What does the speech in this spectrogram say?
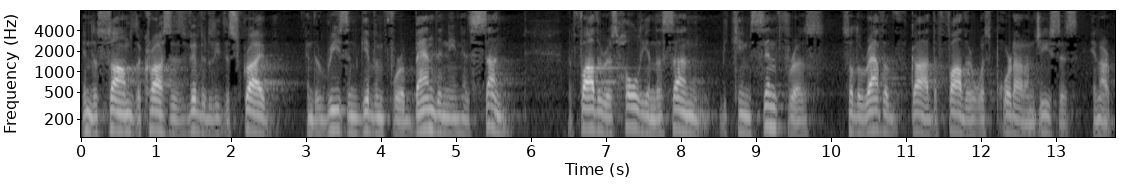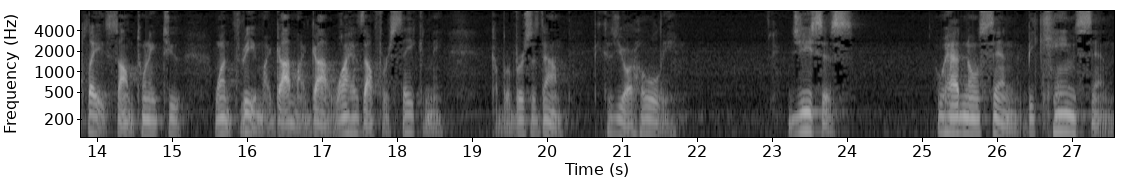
In the Psalms, the cross is vividly described and the reason given for abandoning his son. The Father is holy and the Son became sin for us, so the wrath of God the Father was poured out on Jesus in our place. Psalm 22, 1 3. My God, my God, why hast thou forsaken me? A couple of verses down. Because you are holy. Jesus, who had no sin, became sin.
